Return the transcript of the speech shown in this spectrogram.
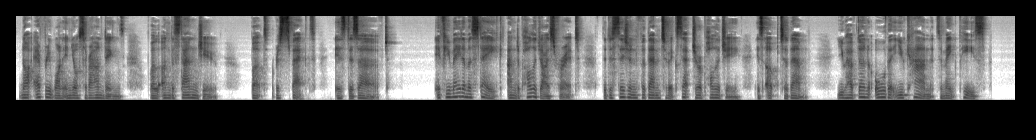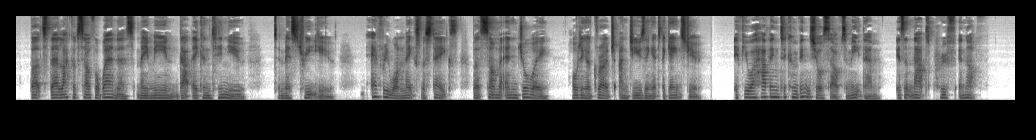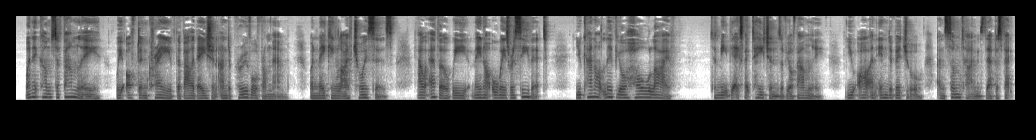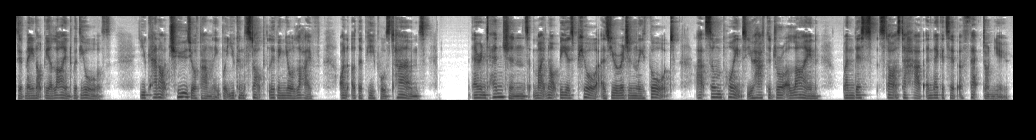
Not everyone in your surroundings will understand you, but respect is deserved. If you made a mistake and apologized for it, the decision for them to accept your apology is up to them. You have done all that you can to make peace, but their lack of self awareness may mean that they continue to mistreat you. Everyone makes mistakes, but some enjoy holding a grudge and using it against you. If you are having to convince yourself to meet them, isn't that proof enough? When it comes to family, we often crave the validation and approval from them when making life choices. However, we may not always receive it. You cannot live your whole life to meet the expectations of your family. You are an individual, and sometimes their perspective may not be aligned with yours. You cannot choose your family, but you can stop living your life on other people's terms. Their intentions might not be as pure as you originally thought. At some point, you have to draw a line when this starts to have a negative effect on you,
